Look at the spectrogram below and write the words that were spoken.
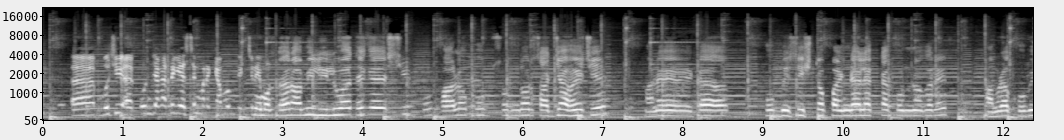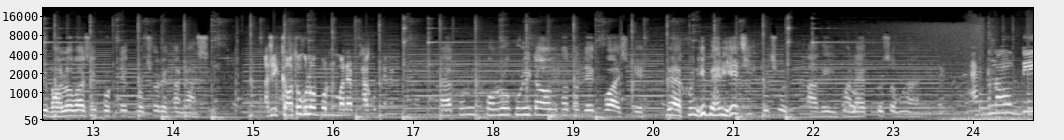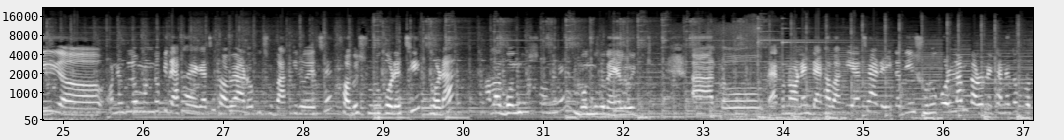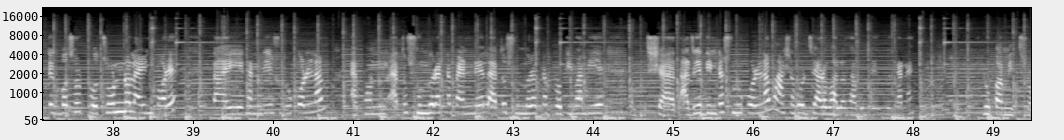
বলছি কোন জায়গা থেকে এসেছেন? মানে কেমন দেখছেন এই মন্ডপ আমি লিলুয়া থেকে এসেছি। খুব ভালো, খুব সুন্দর সাজ্জা হয়েছে। মানে এটা খুব বিশিষ্ট প্যান্ডেল একটা কোন্নগরের আমরা খুবই ভালোবাসি প্রত্যেক বছর এখানে আসি। আজকে কতগুলো মানে ঠাকুর দেখান এখন পনেরো কুড়িটা অন্তত দেখব আজকে। এখনই বেরিয়েছি কিছু আগেই মানে একটু সময় আগে। এখনও অবধি অনেকগুলো মণ্ডপই দেখা হয়ে গেছে তবে আরও কিছু বাকি রয়েছে। সবে শুরু করেছি ঘোরা। আমার বন্ধুর সঙ্গে বন্ধু কোথায় গেল ওই তো এখনও অনেক দেখা বাকি আছে আর এইটা দিয়ে শুরু করলাম কারণ এখানে তো প্রত্যেক বছর প্রচণ্ড লাইন পড়ে তাই এখানে দিয়ে শুরু করলাম। এখন এত সুন্দর একটা প্যান্ডেল, এত সুন্দর একটা প্রতিমা দিয়ে আজকে আজকের দিনটা শুরু করলাম। আশা করছি আরও ভালো থাকুক দেখব এখানে। রূপা মিত্র।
